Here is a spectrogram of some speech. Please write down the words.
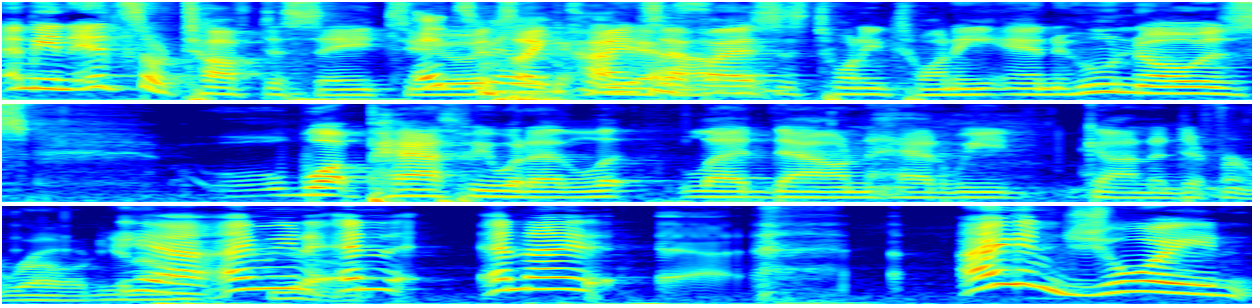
I mean, it's so tough to say too. It's It's, really like tough. hindsight Yeah. bias is 2020 and who knows what path we would have le- led down had we gone a different road, you know. Yeah, I mean, and and I I enjoyed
